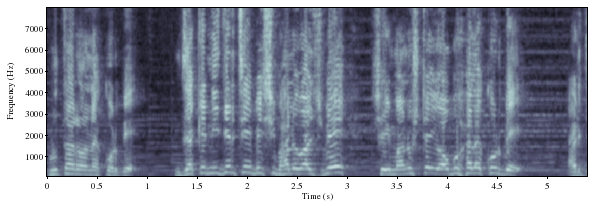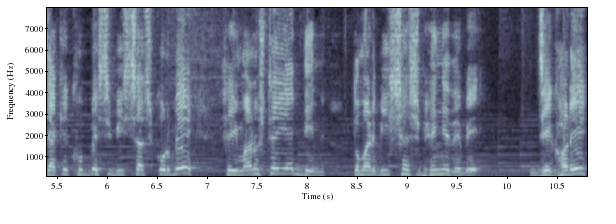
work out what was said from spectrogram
প্রতারণা করবে। যাকে নিজের চেয়ে বেশি ভালোবাসবে, সেই মানুষটাই অবহেলা করবে। আর যাকে খুব বেশি বিশ্বাস করবে, সেই মানুষটাই একদিন তোমার বিশ্বাস ভেঙে দেবে। যে ঘরে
